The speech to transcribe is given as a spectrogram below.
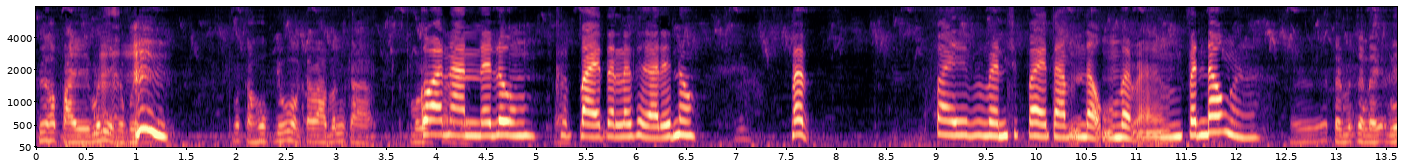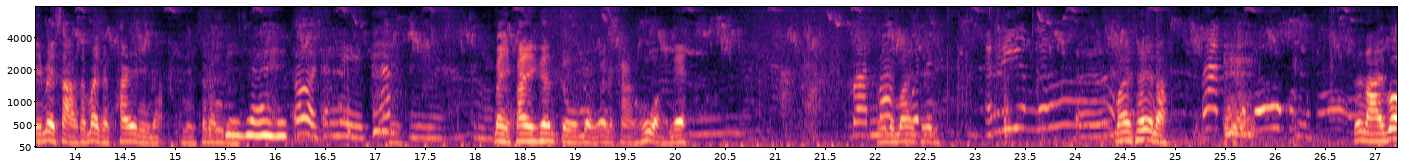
คือเขาไปเมื่อนี้ก็เป็นมันก็หกอยุกแต่ว่ามันก็บ่ก่อนนั้นได้ลุงคือไปแต่ละเถื่อได้เนาะแบบ ไปเป็นสิไปตามดงแบบนั้นเป็นดงอะเออแต่มันจังไดอันนี้ไม่สาวทำไมจังไพ่นี่เนาะนี่กำลังดี ใช่ เออจังเลยครับนี่ ไม่ไพ่เคลื่อนตัวหมองกันขางหัวเนี่ย บ้านมัมานไม่ใช่เรียงเลยไม่ใช่นะได้หลายบ่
